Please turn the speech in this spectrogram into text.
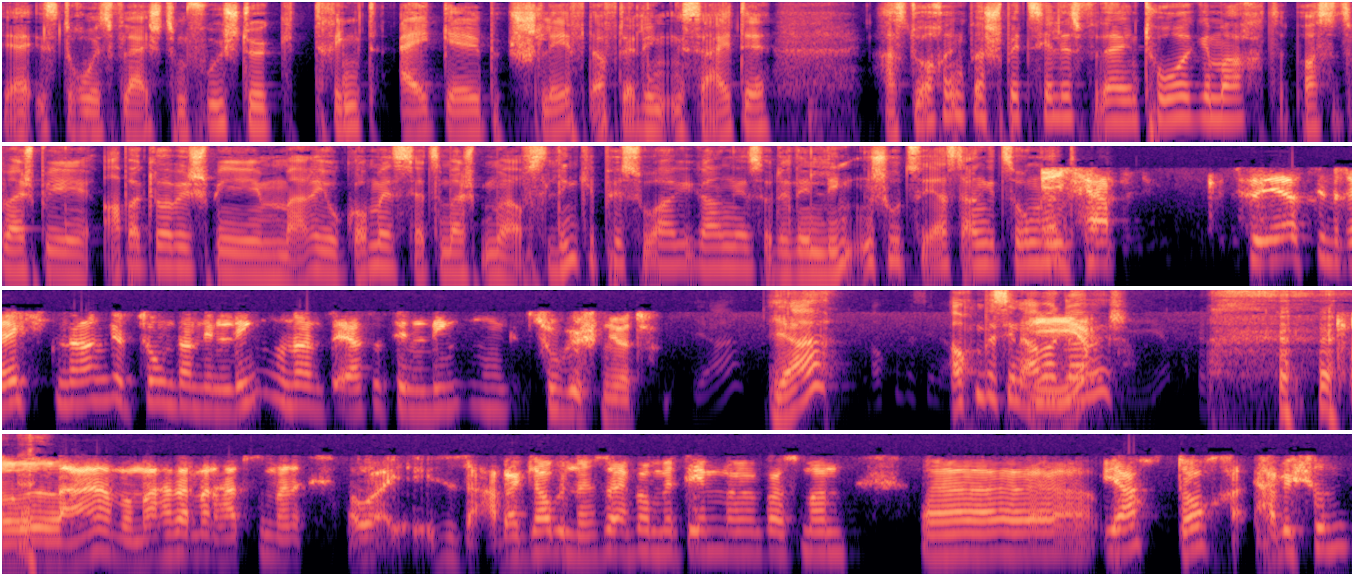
der isst rohes Fleisch zum Frühstück, trinkt Eigelb, schläft auf der linken Seite. Hast du auch irgendwas Spezielles für deine Tore gemacht? Warst du zum Beispiel abergläubisch wie Mario Gomez, der zum Beispiel mal aufs linke Pissoir gegangen ist oder den linken Schuh zuerst angezogen hat? Ich habe zuerst den rechten angezogen, dann den linken und dann als erstes den linken zugeschnürt. Ja? Auch ein bisschen abergläubisch? Ja. Klar, man macht, man hat man, aber ist es Aberglaube, das ist einfach mit dem, was man, äh, ja, doch, habe ich schon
